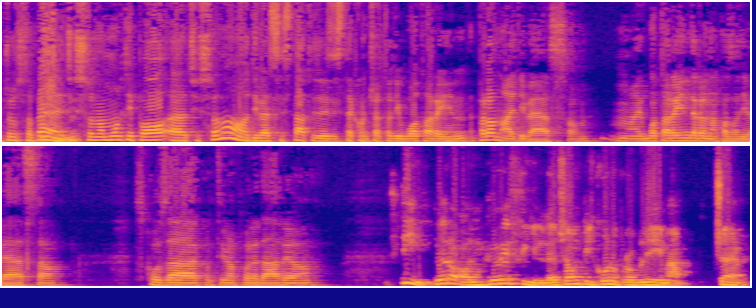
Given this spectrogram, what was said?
Giusto, beh, ci sono molti po', eh, ci sono diversi stati dove esiste il concetto di water render, però no, è diverso. Il water render è una cosa diversa. Scusa, continua pure Dario. Sì, però il refill c'è un piccolo problema. Cioè,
